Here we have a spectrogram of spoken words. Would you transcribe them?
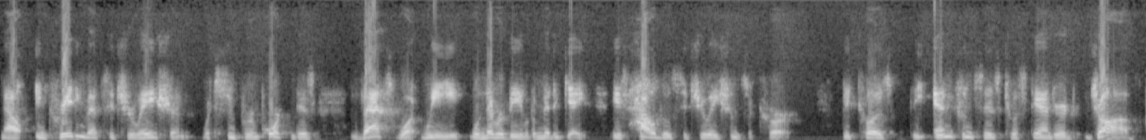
Now, in creating that situation, what's super important is that's what we will never be able to mitigate is how those situations occur. Because the entrances to a standard job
